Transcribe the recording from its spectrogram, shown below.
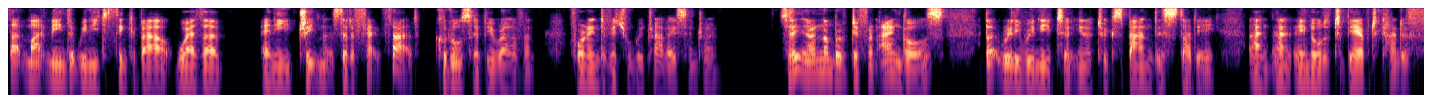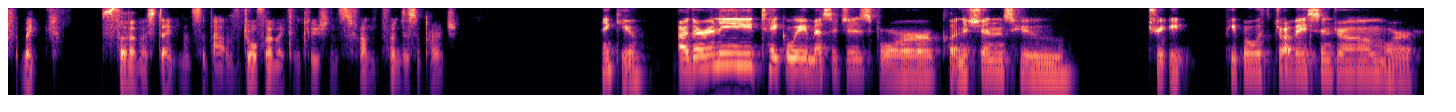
that might mean that we need to think about whether any treatments that affect that could also be relevant for an individual with Dravet syndrome. So I think there are a number of different angles, but really we need to, you know, to expand this study and, and in order to be able to kind of make firmer statements about draw firmer conclusions from from this approach. Thank you. Are there any takeaway messages for clinicians who treat people with Dravet syndrome or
